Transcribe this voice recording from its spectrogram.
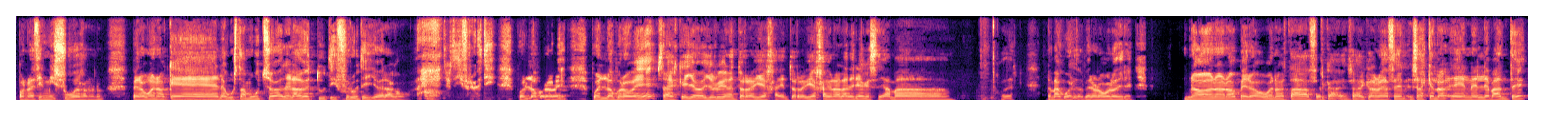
por no decir mi suegro, ¿no? Pero bueno, que le gusta mucho el helado de Tutti Frutti. Y yo era como, ¡ah, Tutti Frutti! Pues lo probé, pues lo probé. Sabes que yo, yo vivía en Torrevieja y en Torrevieja hay una heladería que se llama. Joder, no me acuerdo, pero luego lo diré. No, no, no, pero bueno, está cerca, ¿eh? O sea, claro. ¿Sabes que en el Levante,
